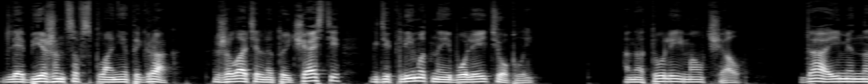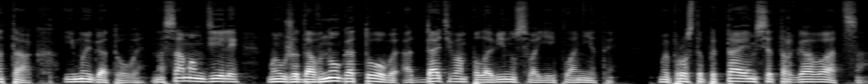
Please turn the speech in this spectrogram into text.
для беженцев с планеты Грак, желательно той части, где климат наиболее теплый. Анатолий молчал. Да, именно так. И мы готовы. На самом деле, мы уже давно готовы отдать вам половину своей планеты. Мы просто пытаемся торговаться.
